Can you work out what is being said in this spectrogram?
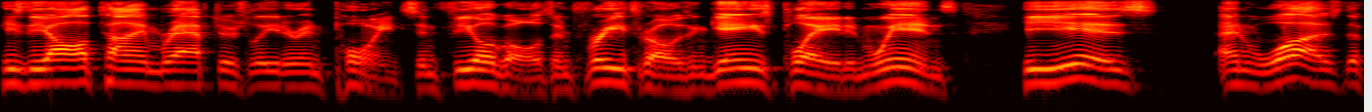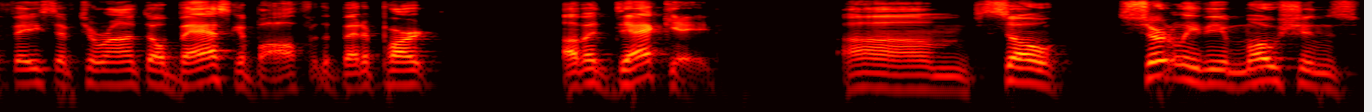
he's the all time Raptors leader in points and field goals and free throws and games played and wins. He is and was the face of Toronto basketball for the better part of a decade. Um, so certainly the emotions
